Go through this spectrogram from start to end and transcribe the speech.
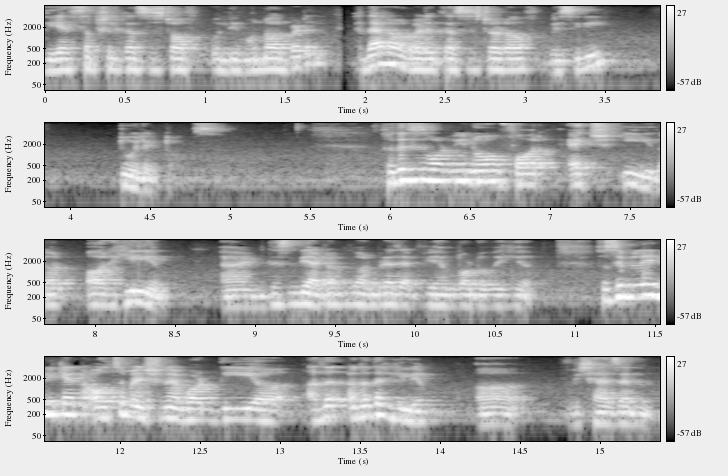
the s subshell consists of only one orbital, and that orbital consisted of basically two electrons. So this is what we know for He or helium and this is the atomic orbital that we have got over here. So similarly we can also mention about the uh, other another helium uh, which has an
